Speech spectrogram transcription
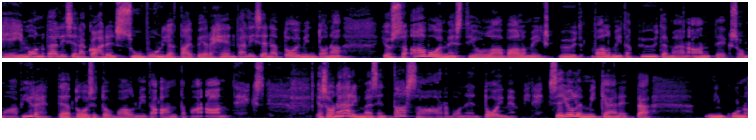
heimon välisenä, kahden suvun ja tai perheen välisenä toimintona, jossa avoimesti ollaan valmiiksi pyyt- valmiita pyytämään anteeksi omaa virhettä ja toiset on valmiita antamaan anteeksi. Ja se on äärimmäisen tasa-arvoinen toimenpide. Se ei ole mikään, että niin kuin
